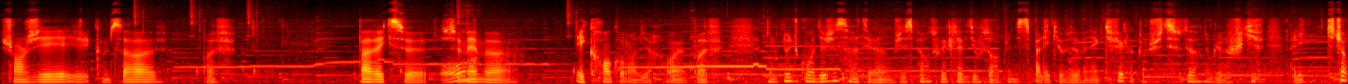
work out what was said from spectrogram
changer comme ça. Bref. Pas avec ce, ce même euh, écran, comment dire. Ouais, bref. Donc nous, du coup, on va déjà s'arrêter là. Donc j'espère en tout cas que la vidéo vous aura plu. N'hésitez pas à liker, vous abonner, activer la cloche juste sous N'oubliez pas, je kiffe. Allez, ciao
